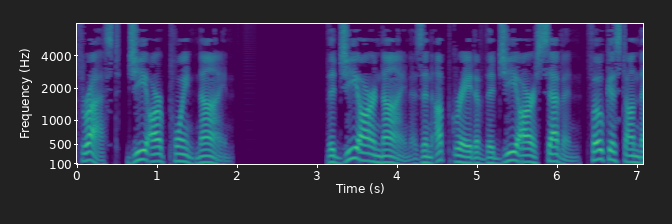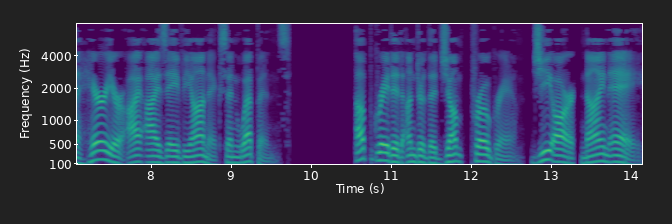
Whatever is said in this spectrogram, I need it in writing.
thrust. GR.9 the GR9 is an upgrade of the GR7, focused on the Harrier II's avionics and weapons. Upgraded under the JUMP program, GR-9A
